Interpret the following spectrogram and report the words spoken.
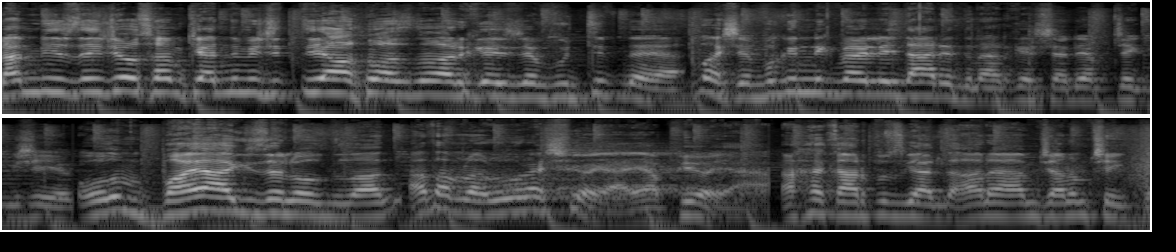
Ben bir izleyici olsam kendimi ciddiye almazdım arkadaşlar. Bu tip ne ya? Başa bugünlük böyle idare edin arkadaşlar. Yapacak bir şey yok. Oğlum baya güzel oldu lan. Adamlar uğraşıyor ya. Yapıyor ya. Aha karpuz geldi. Anam canım çekti.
